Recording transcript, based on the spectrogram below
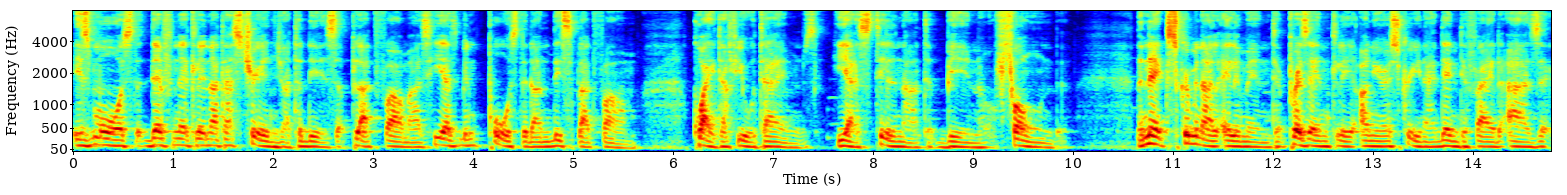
is most definitely not a stranger to this platform as he has been posted on this platform quite a few times. He has still not been found. The next criminal element presently on your screen identified as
